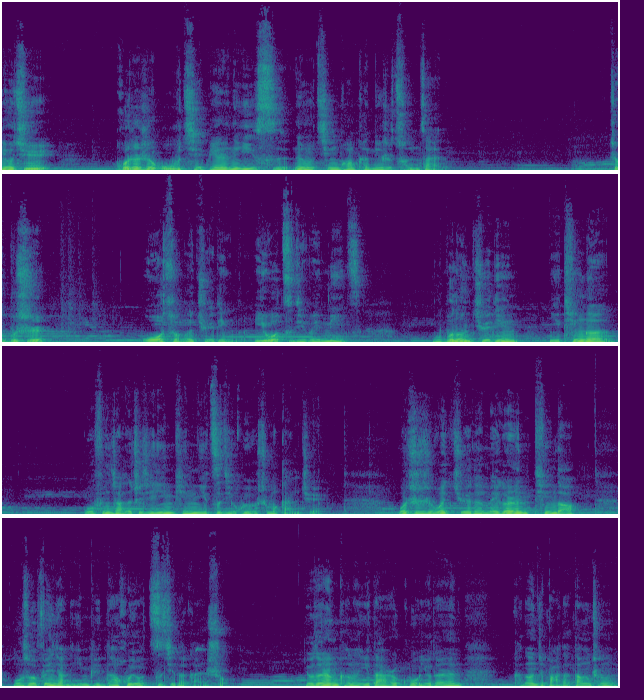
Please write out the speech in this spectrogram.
扭曲或者是误解别人的意思，那种情况肯定是存在的。这不是。我所能决定的，以我自己为例子，我不能决定你听了我分享的这些音频，你自己会有什么感觉。我只是会觉得，每个人听到我所分享的音频，他会有自己的感受。有的人可能一带而过，有的人可能就把它当成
